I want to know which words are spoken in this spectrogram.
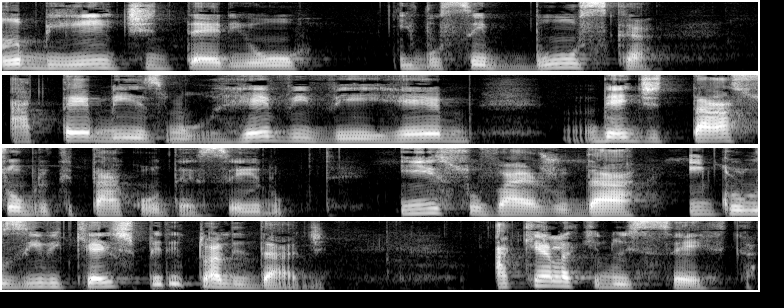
ambiente interior e você busca até mesmo reviver, meditar sobre o que está acontecendo, isso vai ajudar, inclusive, que a espiritualidade, aquela que nos cerca,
